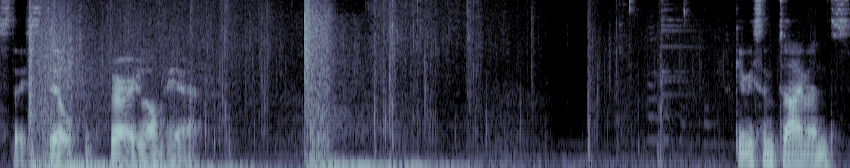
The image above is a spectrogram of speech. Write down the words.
stay still for very long here. Give me some diamonds.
